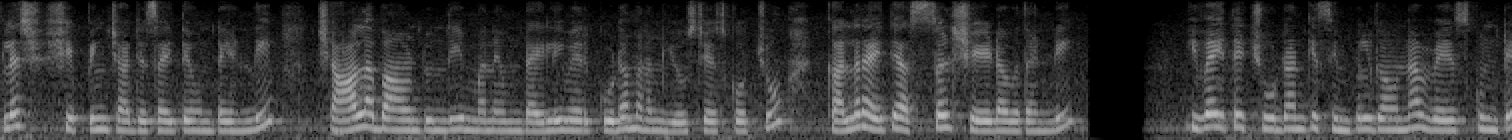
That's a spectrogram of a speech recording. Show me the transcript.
plus shipping charges అయితే ఉంటాయండి. చాలా బాగుంటుంది. మనం డైలీ వేర్ కూడా మనం యూస్ చేసుకోవచ్చు. కలర్ అయితే అస్సలు షేడ్ అవ్వదండి. ఇవైతే చూడడానికి సింపుల్గా ఉన్న వేసుకుంటే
